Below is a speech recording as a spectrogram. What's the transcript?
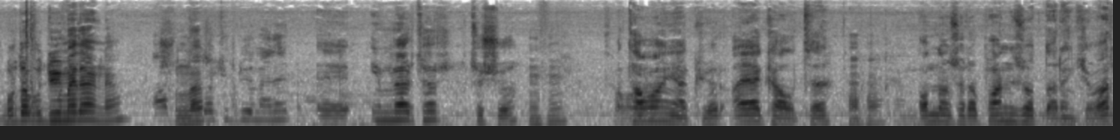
Burada bu düğmeler ne? Abi Şunlar. buradaki düğmeler e, invertör tuşu, Hı hı. tavan yakıyor, ayak altı, Hı hı. Ondan sonra panizotlarınki var.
